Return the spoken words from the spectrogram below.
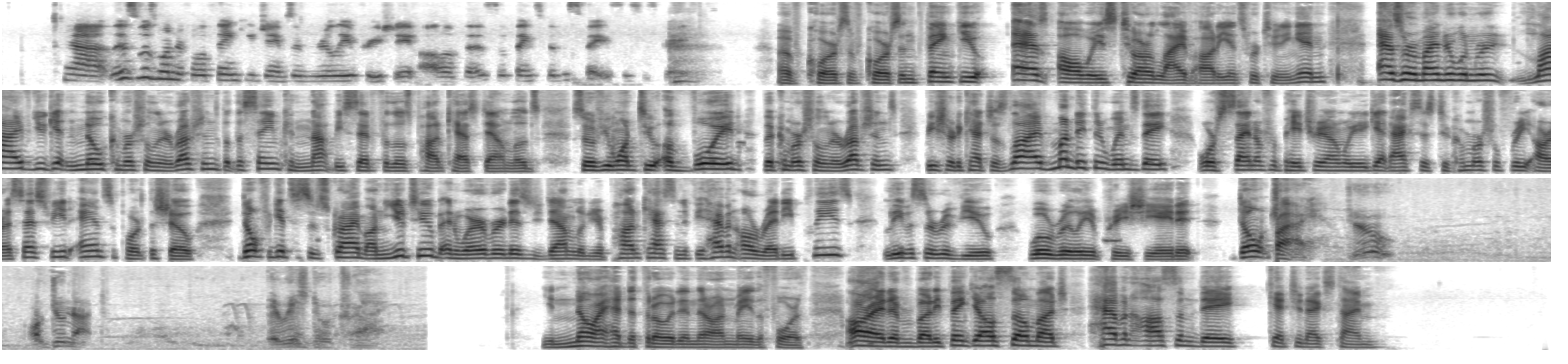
Yeah, this was wonderful. Thank you, James. I really appreciate all of this. So thanks for the space. This is great. Of course, of course. And thank you, as always, to our live audience for tuning in. As a reminder, when we're live, you get no commercial interruptions, but the same cannot be said for those podcast downloads. So if you want to avoid the commercial interruptions, be sure to catch us live Monday through Wednesday or sign up for Patreon where you get access to commercial free RSS feed and support the show. Don't forget to subscribe on YouTube and wherever it is you download your podcast. And if you haven't already, please leave us a review. We'll really appreciate it. Don't try. Do or do not. There is no try. You know I had to throw it in there on May the 4th. All right, everybody. Thank you all so much. Have an awesome day. Catch you next time.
